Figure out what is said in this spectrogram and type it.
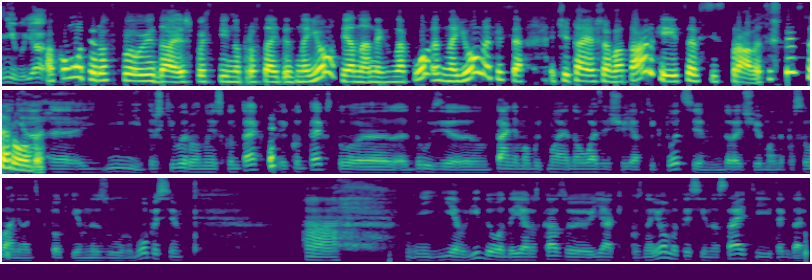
Ні, ну я. А кому ти розповідаєш постійно про сайти знайомств, я на них знайомитися, читаєш аватарки і це всі справи. Це ж ти все робиш. Я, е, трішки вирвано із контексту. контексту. Е, друзі, е, Таня, мабуть, має на увазі, що я в Тіктоці. До речі, в мене посилання на Тікток є внизу в описі. Є відео, де я розказую, як і познайомитись, і на сайті, і так далі.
